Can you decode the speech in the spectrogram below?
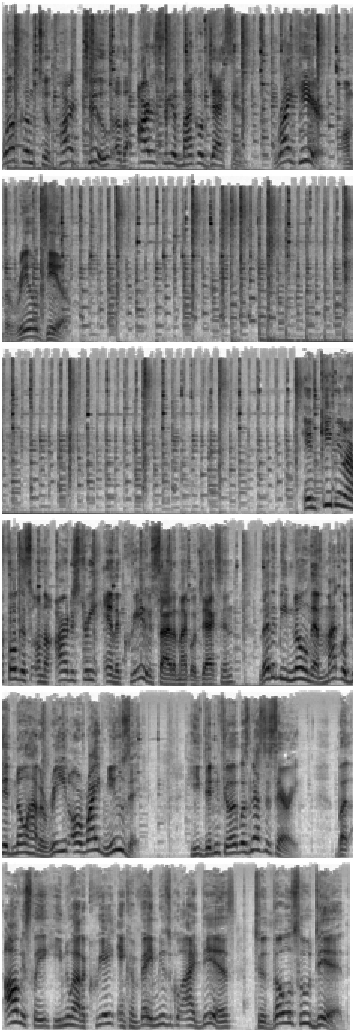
Welcome to part two of the artistry of Michael Jackson, right here on The Real Deal. In keeping our focus on the artistry and the creative side of Michael Jackson, let it be known that Michael didn't know how to read or write music. He didn't feel it was necessary, but obviously he knew how to create and convey musical ideas to those who did.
